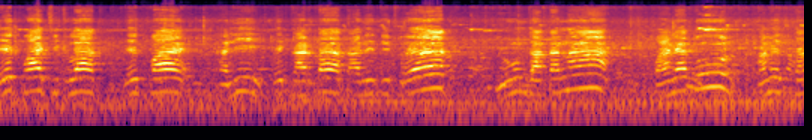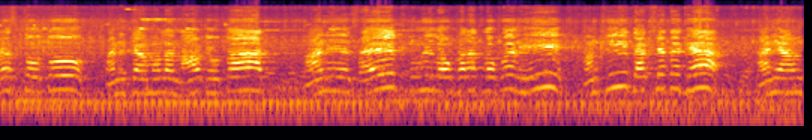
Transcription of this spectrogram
एक पाय चिखलात एक पाय खाली एक काढतात आणि ती प्रत घेऊन जाताना पाण्यातून आम्ही त्रस्त होतो आणि ते आम्हाला नाव ठेवतात. आणि साहेब तुम्ही लवकरात लवकर ही आमची दक्षता घ्या आणि आम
